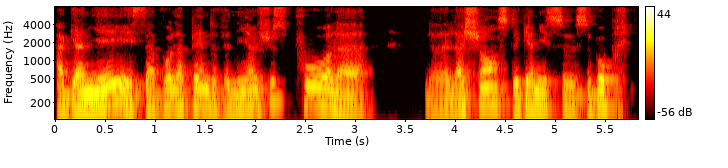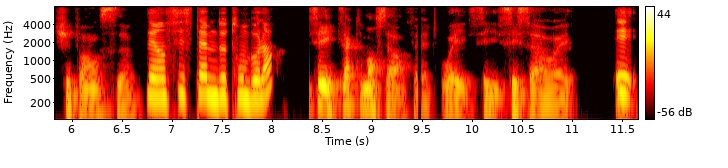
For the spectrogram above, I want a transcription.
à gagner et ça vaut la peine de venir juste pour la, la, chance de gagner ce, beau prix, je pense. C'est un système de tombola? C'est exactement ça, en fait. Oui, c'est ça, oui. Et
